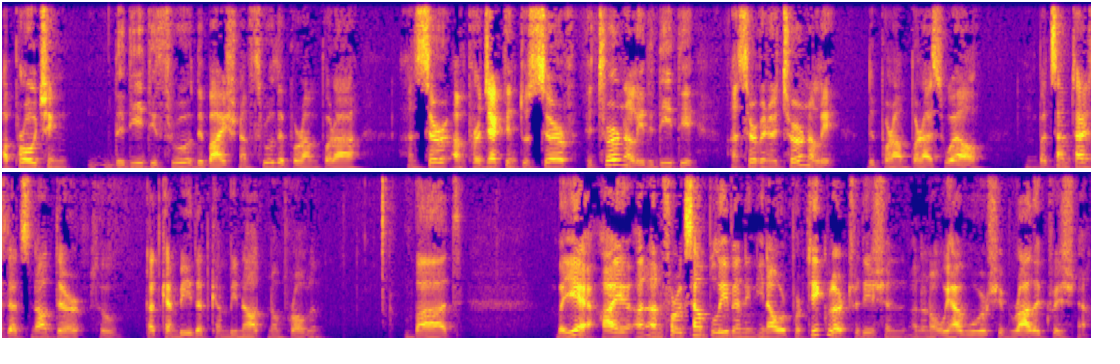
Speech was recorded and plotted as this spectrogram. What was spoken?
approaching the deity through the Vaishnava, through the parampara, and, serve, and projecting to serve eternally the deity and serving eternally the parampara as well. But sometimes that's not there, so that can be, that can be not, no problem. But but yeah, I and, and for example, even in, in, our particular tradition, I don't know, we have worship Radha Krishna.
